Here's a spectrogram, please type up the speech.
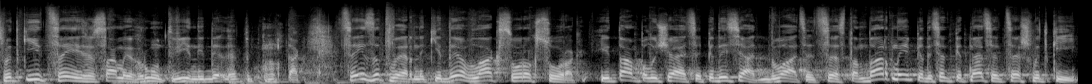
Швидкий цей же самий ґрунт, він іде. е, Так, цей затвердник іде в лак 40-40. І там виходить 50-20 це стандартний, 50-15 це швидкий.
